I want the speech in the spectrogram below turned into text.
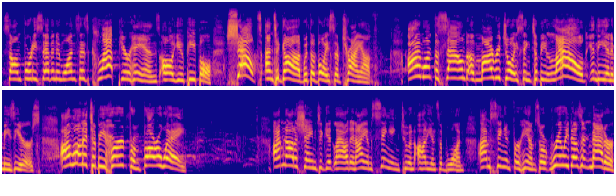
Psalm 47 and 1 says, Clap your hands, all you people. Shout unto God with a voice of triumph. I want the sound of my rejoicing to be loud in the enemy's ears. I want it to be heard from far away. I'm not ashamed to get loud, and I am singing to an audience of one. I'm singing for Him, so it really doesn't matter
